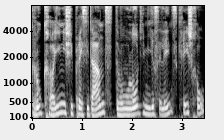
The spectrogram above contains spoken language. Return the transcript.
Der ukrainische Präsident, der Volodymyr Zelensky, ist gekommen,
